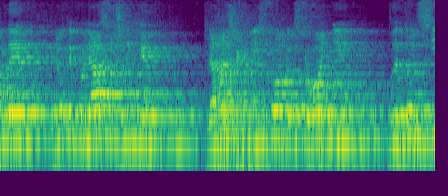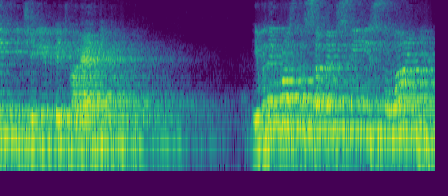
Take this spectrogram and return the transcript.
коли люди-колясочники для наших військових сьогодні плетуть сітки чи ліплять вареники. І вони просто самим своїм існуванням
